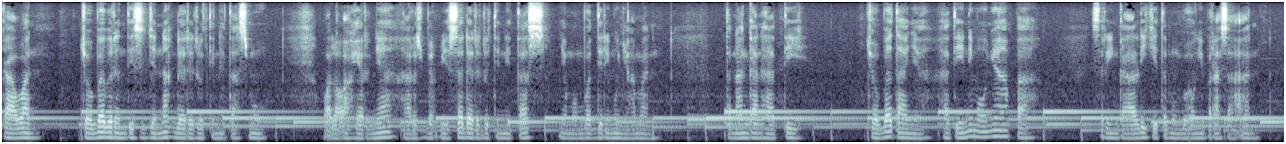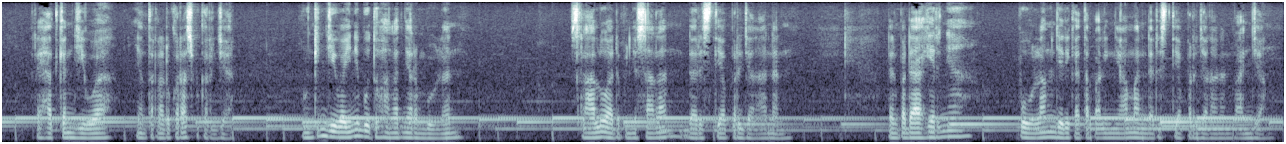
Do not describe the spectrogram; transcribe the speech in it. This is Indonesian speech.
Kawan, coba berhenti sejenak dari rutinitasmu, walau akhirnya harus berpisah dari rutinitas yang membuat dirimu nyaman. Tenangkan hati, coba tanya, hati ini maunya apa? Seringkali kita membohongi perasaan, rehatkan jiwa yang terlalu keras bekerja. Mungkin jiwa ini butuh hangatnya rembulan. Selalu ada penyesalan dari setiap perjalanan. Dan pada akhirnya, pulang jadi kata paling nyaman dari setiap perjalanan panjang.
